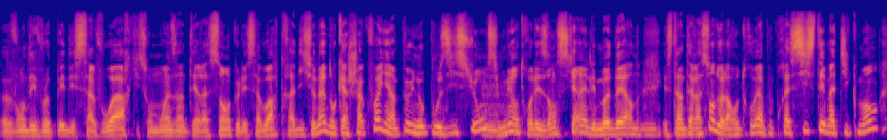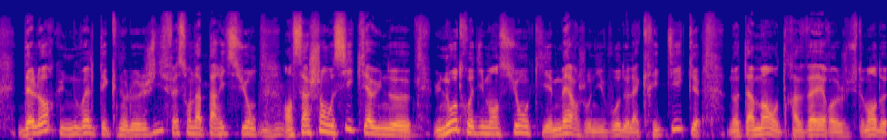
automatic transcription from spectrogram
vont développer des savoirs qui sont moins intéressants que les savoirs traditionnels. Donc à chaque fois, il y a un peu une opposition, si vous voulez, mhm. entre les anciens et les modernes. Mhm. Et c'est intéressant de la retrouver à peu près systématiquement dès lors qu'une nouvelle technologie fait son apparition, mhm. en sachant aussi qu'il y a une, une autre dimension qui émerge au niveau de la critique, notamment au travers justement de,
